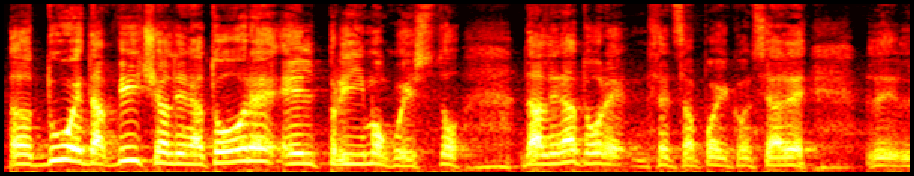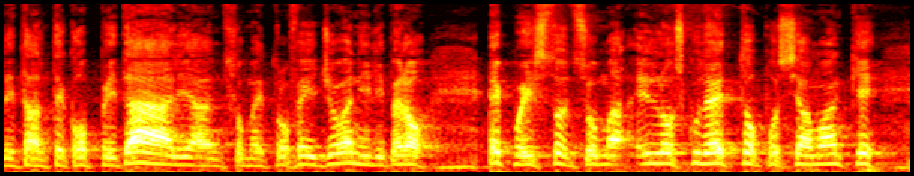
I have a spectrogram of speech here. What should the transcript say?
2 uh, da vice allenatore e il primo questo da allenatore, senza poi considerare le, le tante Coppe Italia, insomma i trofei giovanili, però e questo insomma è lo scudetto possiamo anche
